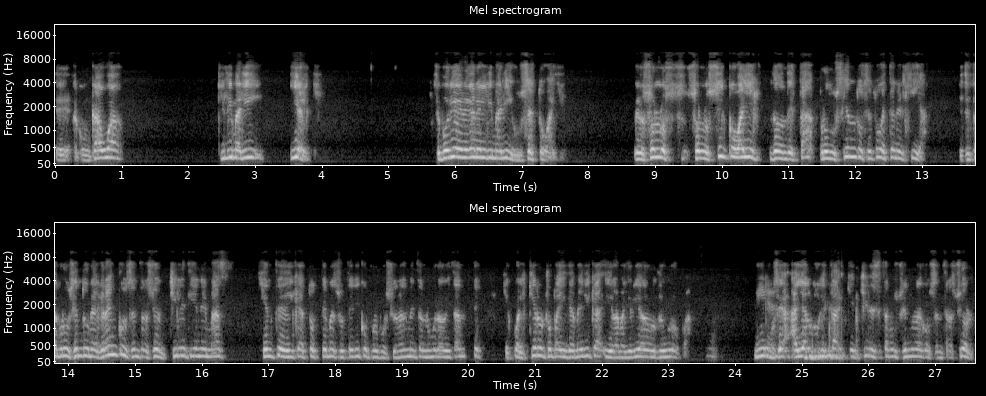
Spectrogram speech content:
eh, Aconcagua, Quilimarí y Elqui. Se podría agregar el Limarí, un sexto valle. Pero son los, son los cinco valles donde está produciéndose toda esta energía. Y se está produciendo una gran concentración. Chile tiene más gente dedicada a estos temas esotéricos proporcionalmente al número de habitantes que cualquier otro país de América y de la mayoría de los de Europa. O sea, hay algo que, está, que en Chile se está produciendo una concentración,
